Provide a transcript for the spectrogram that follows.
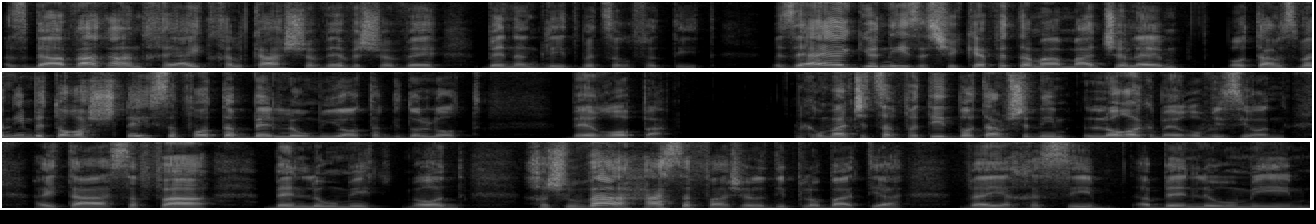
אז בעבר ההנחיה התחלקה שווה ושווה בין אנגלית וצרפתית. וזה היה הגיוני, זה שיקף את המעמד שלהם באותם זמנים בתור השתי שפות הבינלאומיות הגדולות באירופה. כמובן שצרפתית באותם שנים, לא רק באירוויזיון, הייתה שפה בינלאומית מאוד חשובה, השפה של הדיפלומטיה והיחסים הבינלאומיים.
